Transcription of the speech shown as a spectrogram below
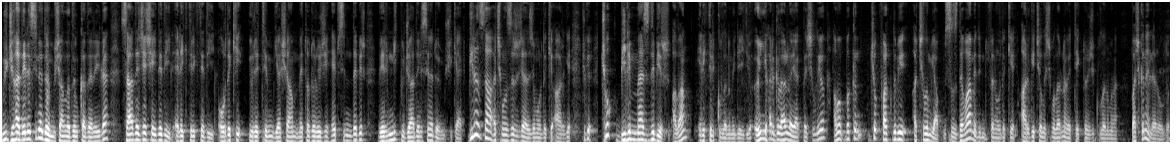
mücadelesine dönmüş anladığım kadarıyla. Sadece şeyde değil, elektrikte değil. Oradaki üretim, yaşam, metodoloji hepsinde bir verimlilik mücadelesine dönmüş hikaye. Biraz daha açmanızı rica edeceğim oradaki ARGE. Çünkü çok bilinmezli bir alan elektrik kullanımı ile ilgili. Ön yargılarla yaklaşılıyor ama bakın çok farklı bir açılım yapmışsınız. Devam edin lütfen oradaki ARGE çalışmalarına ve teknoloji kullanımına. Başka neler oldu?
